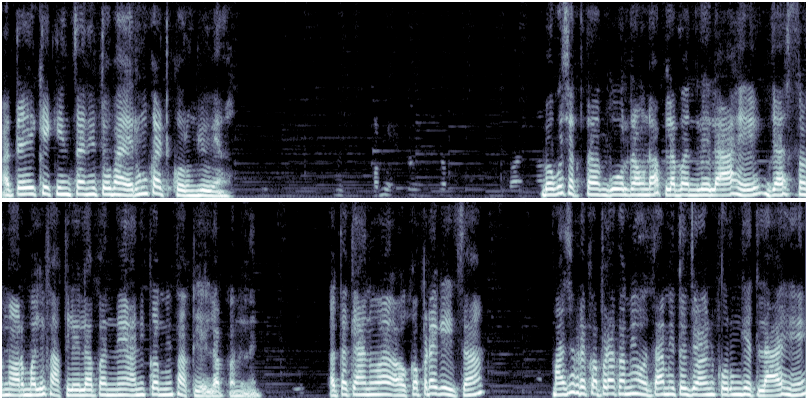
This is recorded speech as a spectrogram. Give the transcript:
आता एक एक इंचाने तो बाहेरून कट करून घेऊया. बघू शकता गोल राऊंड आपला बनलेला आहे. जास्त नॉर्मली फाकलेला पण नाही आणि कमी फाकलेला पण नाही. आता कॅनवा कपडा घ्यायचा. माझ्याकडे कपडा कमी होता मी तो जॉईन करून घेतला आहे.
